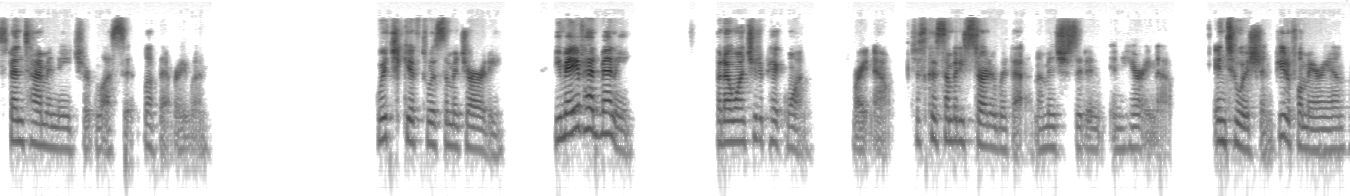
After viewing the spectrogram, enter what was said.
Spend time in nature. Bless it. Love that, Raywin. Which gift was the majority? You may have had many, but I want you to pick one right now, just because somebody started with that. And I'm interested in, in hearing that. Intuition. Beautiful, Marianne.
